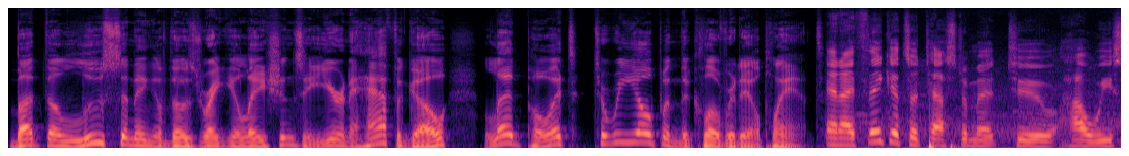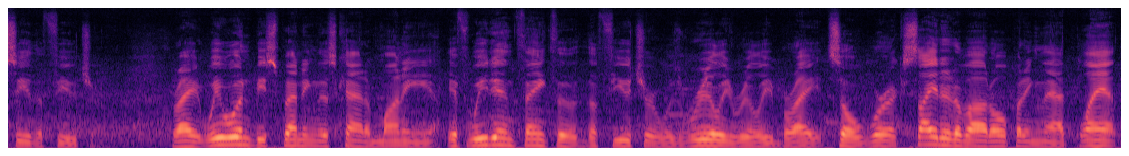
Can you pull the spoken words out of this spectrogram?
But the loosening of those regulations a year and a half ago led Poet to reopen the Cloverdale plant. And I think it's a testament to how we see the future right? We wouldn't be spending this kind of money if we didn't think the, the future was really, really bright. So we're excited about opening that plant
